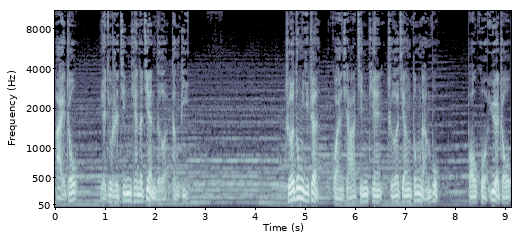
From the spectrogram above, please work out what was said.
矮州，也就是今天的建德等地。浙东一镇。管辖今天浙江东南部，包括岳州，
